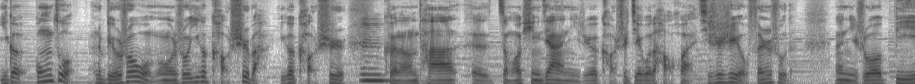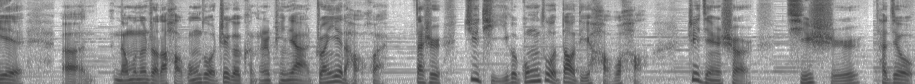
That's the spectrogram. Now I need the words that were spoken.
一个工作，那比如说我们我说一个考试吧，一个考试，嗯可能它呃怎么评价你这个考试结果的好坏，其实是有分数的。那你说毕业，呃能不能找到好工作，这个可能是评价专业的好坏，但是具体一个工作到底好不好这件事儿，其实它就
